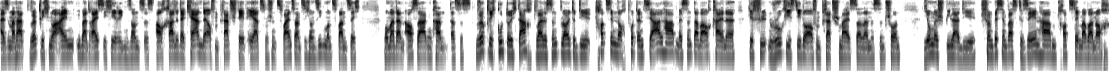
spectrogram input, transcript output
Also man hat wirklich nur einen über 30-Jährigen, sonst ist auch gerade der Kern, der auf dem Platz steht, eher zwischen 22 und 27, wo man dann auch sagen kann, das ist wirklich gut durchdacht, weil es sind Leute, die trotzdem noch Potenzial haben. Es sind aber auch keine gefühlten Rookies, die du auf den Platz schmeißt, sondern es sind schon junge Spieler, die schon ein bisschen was gesehen haben, trotzdem aber noch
